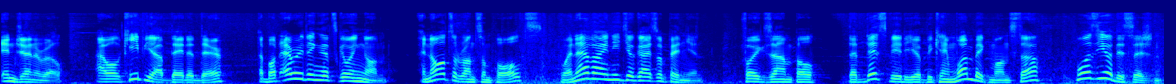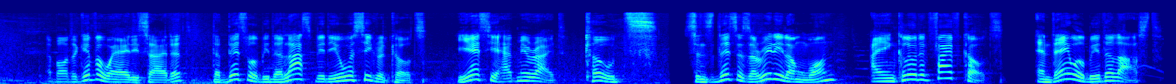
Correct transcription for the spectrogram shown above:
In general, I will keep you updated there about everything that's going on, and also run some polls whenever I need your guys' opinion. For example, that this video became one big monster was your decision. About the giveaway I decided that this will be the last video with secret codes. Yes, you had me right, codes. Since this is a really long one, I included 5 codes. And they will be the last.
